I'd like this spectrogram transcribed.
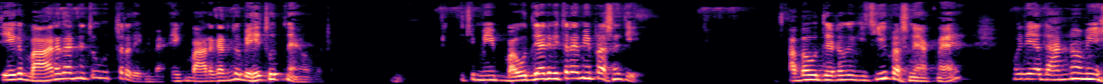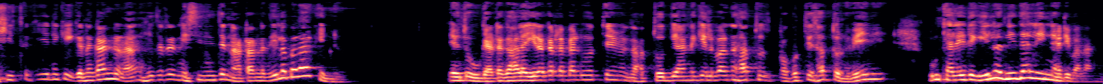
ඒක බාර ගන්න තු උත්තර දෙන්න බෑ. ඒක බාර ගන්න තු බෙහෙතුත් නැහැ ඔකට. ඉතින් මේ බෞද්ධයන්ට විතරයි මේ ප්‍රශ්නේ තියෙන්නේ. අබෞද්ධයට කිසි ප්‍රශ්නයක් නැහැ. මොකද එයා දන්නවා මේ හිත කියන එක ඉගෙන ගන්න නම් හිතට නිසින්ින්ද නටන්න දීලා බලන්න ඉන්න ඕනේ. ඒක උ ගැට ගහලා ඉර කරලා බැලුවොත් එimhe සත්වෝද්‍යාන කියලා බලන සත්ව ප්‍රകൃති සත්ව නෙවෙයිනේ. උන් කැලේට ගිහිල්ලා නිදැල්ල ඉන්න හැටි බලන්න.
